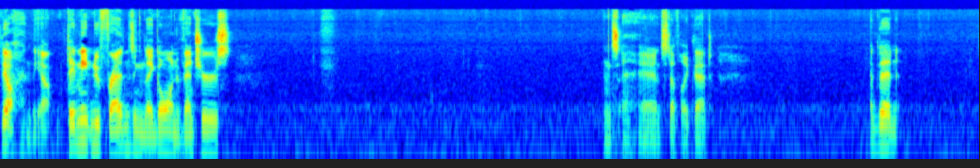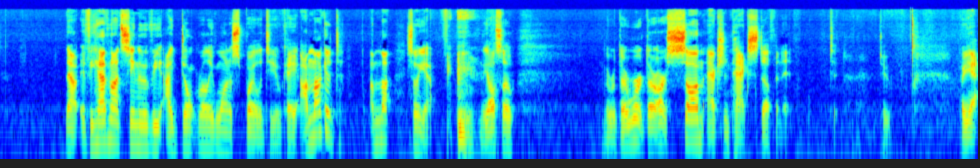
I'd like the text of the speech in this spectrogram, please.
They all, yeah, they meet new friends and they go on adventures. And, and stuff like that. And then, now, if you have not seen the movie, I don't really want to spoil it to you, okay? I'm not gonna, i I'm not, so yeah. they also, there were, there were, there are some action-packed stuff in it. But yeah.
